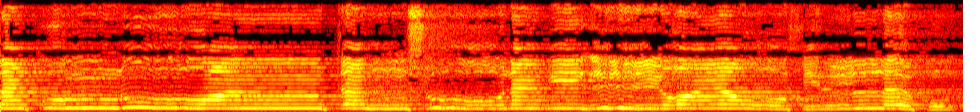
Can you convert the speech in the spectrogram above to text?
لكم نورا تمشون به ويغفر لكم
